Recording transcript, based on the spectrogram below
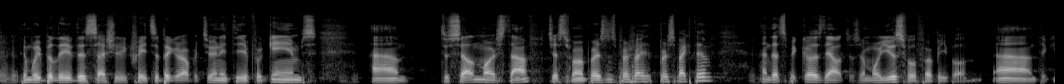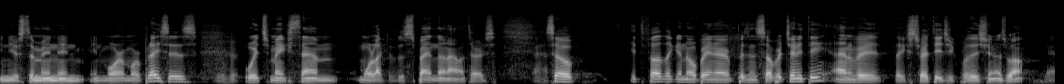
mm-hmm. then we believe this actually creates a bigger opportunity for games. Mm-hmm. Um, to sell more stuff just from a person's perspective, and that's because the avatars are more useful for people. Uh, they can use them in, in, in more and more places, mm-hmm. which makes them more likely to spend on avatars. Uh-huh. So it felt like a no-brainer business opportunity and a very like strategic position as well. Yeah.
